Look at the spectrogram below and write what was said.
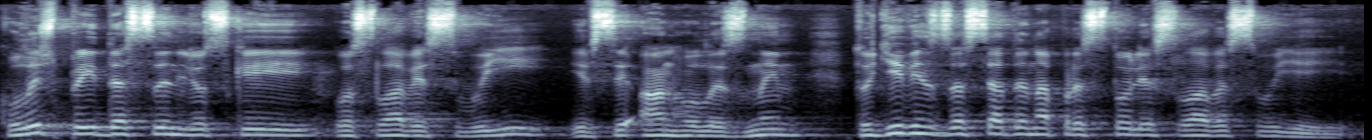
коли ж прийде син людський у славі своїй, і всі ангели з ним, тоді він засяде на престолі слави своєї,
